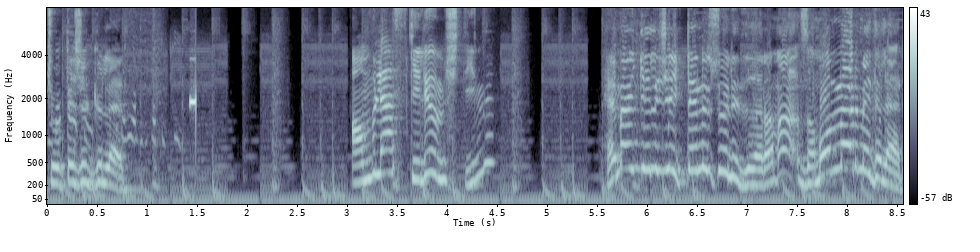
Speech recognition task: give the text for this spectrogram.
Çok teşekkürler. Ambulans geliyormuş değil mi? Hemen geleceklerini söylediler ama zaman vermediler.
